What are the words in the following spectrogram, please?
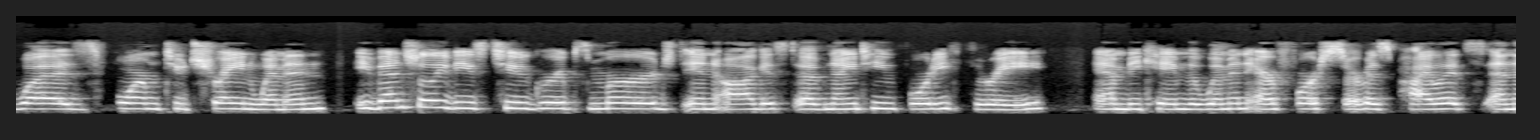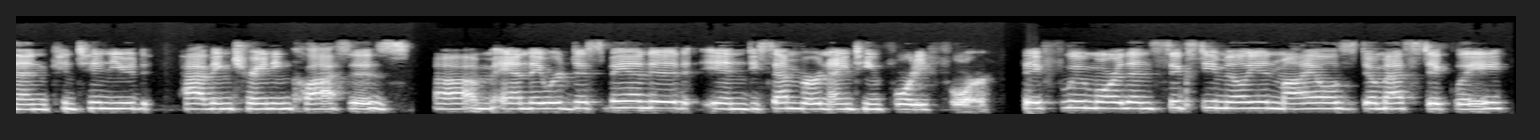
was formed to train women. Eventually, these two groups merged in August of 1943 and became the Women Air Force Service pilots, and then continued having training classes. Um, and they were disbanded in December 1944. They flew more than 60 million miles domestically.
